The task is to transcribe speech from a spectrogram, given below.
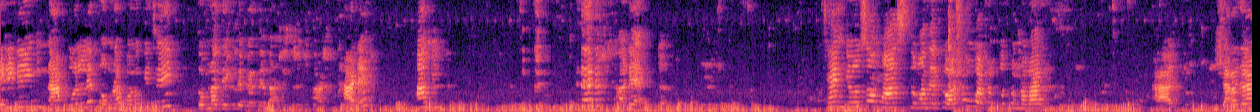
এডিটিং না করলে তোমরা কোনো কিছুই তোমরা দেখতে পেতে না। আর থার্ডে আমি। থার্ডে একটা। থ্যাংক ইউ সো মাচ তোমাদেরকে অসংখ্য অসংখ্য ধন্যবাদ। আর যারা যারা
